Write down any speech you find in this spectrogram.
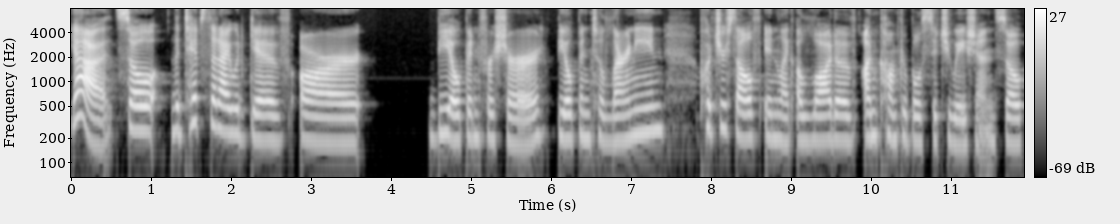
Yeah. So the tips that I would give are be open for sure, be open to learning, put yourself in like a lot of uncomfortable situations. So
